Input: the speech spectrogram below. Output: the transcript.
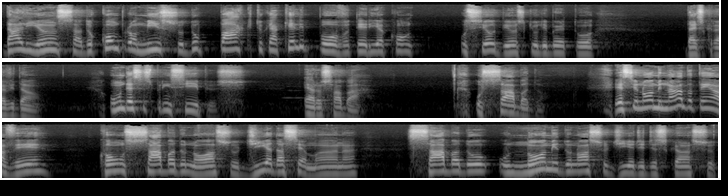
da aliança, do compromisso, do pacto que aquele povo teria com o seu Deus que o libertou da escravidão. Um desses princípios era o sabá. O sábado. Esse nome nada tem a ver com o sábado nosso, dia da semana, sábado, o nome do nosso dia de descanso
